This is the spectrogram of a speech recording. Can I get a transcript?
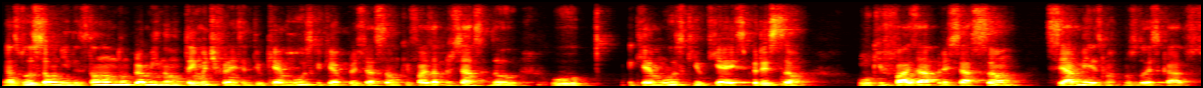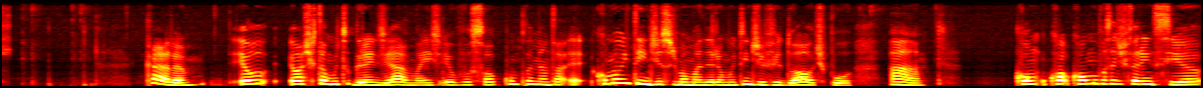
As duas são unidas. Então, para mim, não tem uma diferença entre o que é música e o que é apreciação. O que faz a apreciação do o, o que é música e o que é expressão. O que faz a apreciação ser a mesma nos dois casos. Cara, eu, eu acho que tá muito grande já, mas eu vou só complementar. É, como eu entendi isso de uma maneira muito individual, tipo, ah, como, como você diferencia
